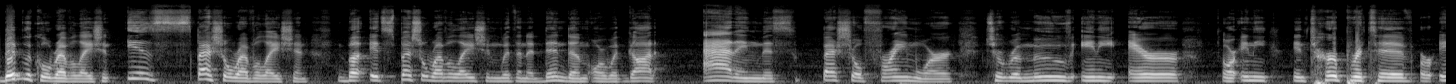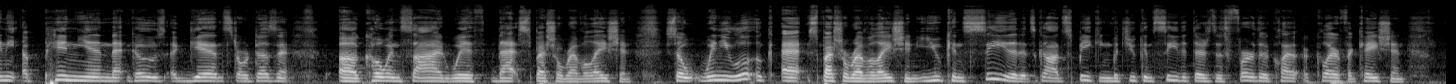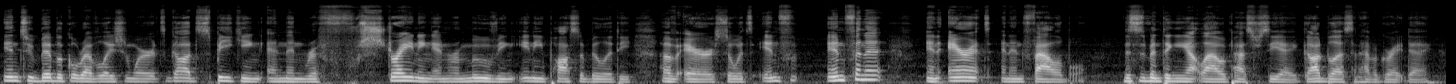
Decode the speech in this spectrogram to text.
biblical revelation is special revelation, but it's special revelation with an addendum or with God adding this special framework to remove any error or any interpretive or any opinion that goes against or doesn't uh, coincide with that special revelation. So when you look at special revelation, you can see that it's God speaking, but you can see that there's this further cl- clarification into biblical revelation where it's God speaking and then restraining and removing any possibility of error. So it's inf- infinite, inerrant, and infallible. This has been Thinking Out Loud with Pastor CA. God bless and have a great day.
